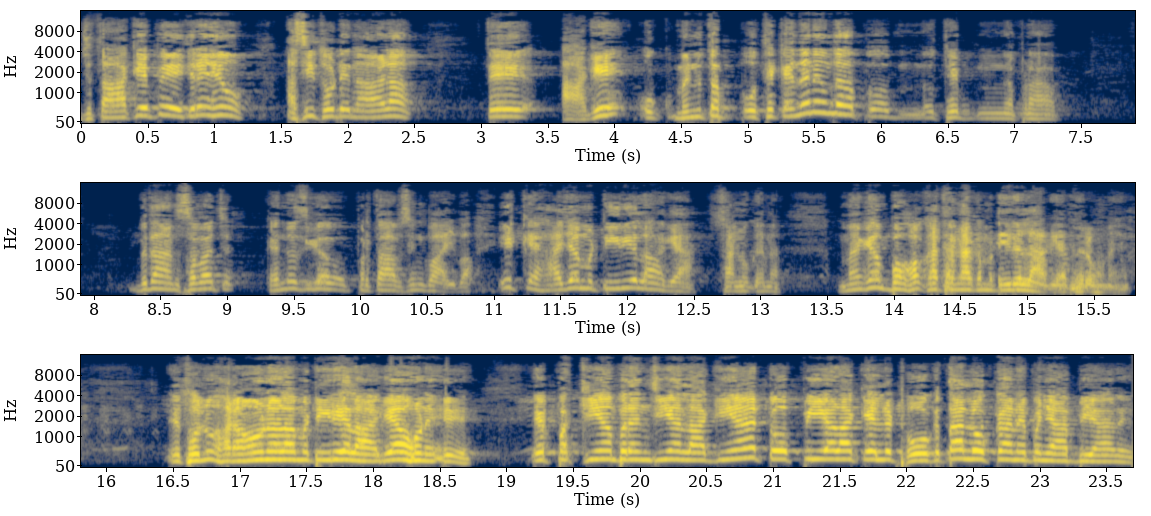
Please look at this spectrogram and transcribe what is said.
ਜਿਤਾ ਕੇ ਭੇਜ ਰਹੇ ਹੋ, ਅਸੀਂ ਤੁਹਾਡੇ ਨਾਲ ਆ। ਤੇ ਆ ਗਏ, ਉਹ ਮੈਨੂੰ ਤਾਂ ਉੱਥੇ ਕਹਿੰਦਾ ਨੇ ਹੁੰਦਾ ਉੱਥੇ ਆਪਣਾ ਵਿਧਾਨ ਸਭਾ ਚ ਕਹਿੰਦਾ ਸੀਗਾ ਪ੍ਰਤਾਪ ਸਿੰਘ ਬਾਜਵਾ, ਇਹ ਕਿਹਾ ਜਿਹਾ ਮਟੀਰੀਅਲ ਆ ਗਿਆ, ਸਾਨੂੰ ਕਹਿੰਦਾ। ਮੈਂ ਕਿਹਾ ਬਹੁਤ ਖਤਰਨਾਕ ਮਟੀਰੀਅਲ ਆ ਗਿਆ ਫਿਰ ਹੁਣ। ਇਹ ਤੁਹਾਨੂੰ ਹਰਾਉਣ ਵਾਲਾ ਮਟੀਰੀਅਲ ਆ ਗਿਆ ਹੁਣ ਇਹ। ਇਹ ਪੱਕੀਆਂ ਬਰੰਜੀਆਂ ਲੱਗੀਆਂ, ਟੋਪੀ ਵਾਲਾ ਕਿੱਲ ਠੋਕਤਾ ਲੋਕਾਂ ਨੇ, ਪੰਜਾਬੀਆਂ ਨੇ।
